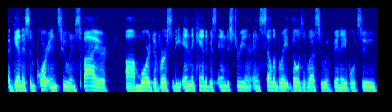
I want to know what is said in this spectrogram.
again, it's important to inspire um, more diversity in the cannabis industry and, and, celebrate those of us who have been able to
